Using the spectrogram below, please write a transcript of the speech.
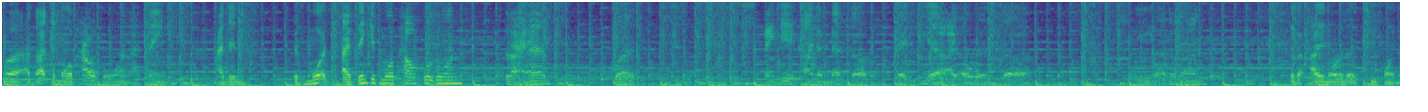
But I got the more powerful one, I think. I didn't. It's more. I think it's more powerful the one that I had, but they did kind of mess up. But yeah, I ordered the because I didn't order the 2.9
